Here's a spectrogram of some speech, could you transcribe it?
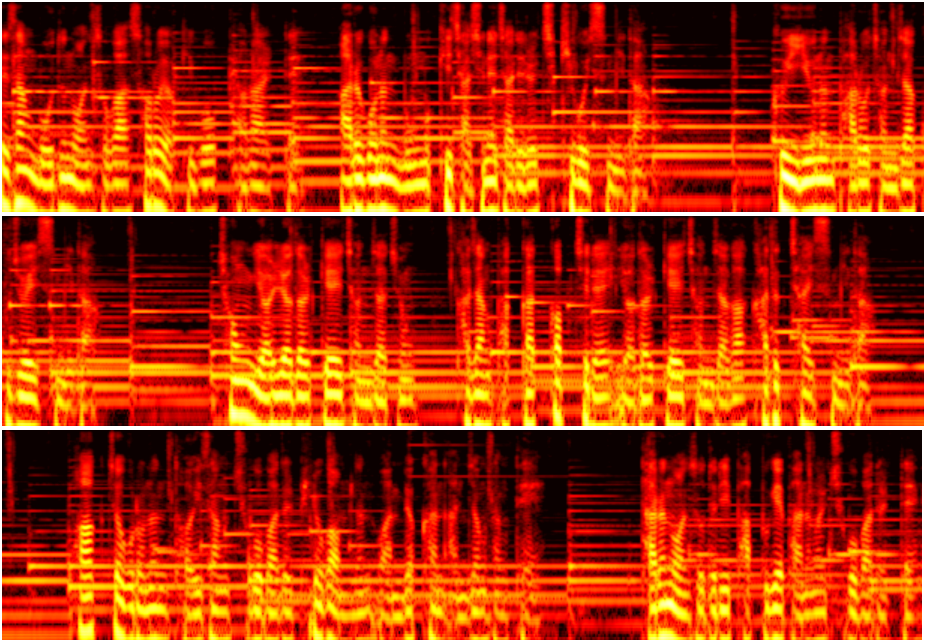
세상 모든 원소가 서로 엮이고 변화할 때 아르곤은 묵묵히 자신의 자리를 지키고 있습니다. 그 이유는 바로 전자 구조에 있습니다. 총 18개의 전자 중 가장 바깥 껍질에 8개의 전자가 가득 차 있습니다. 화학적으로는 더 이상 주고받을 필요가 없는 완벽한 안정 상태. 다른 원소들이 바쁘게 반응을 주고받을 때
